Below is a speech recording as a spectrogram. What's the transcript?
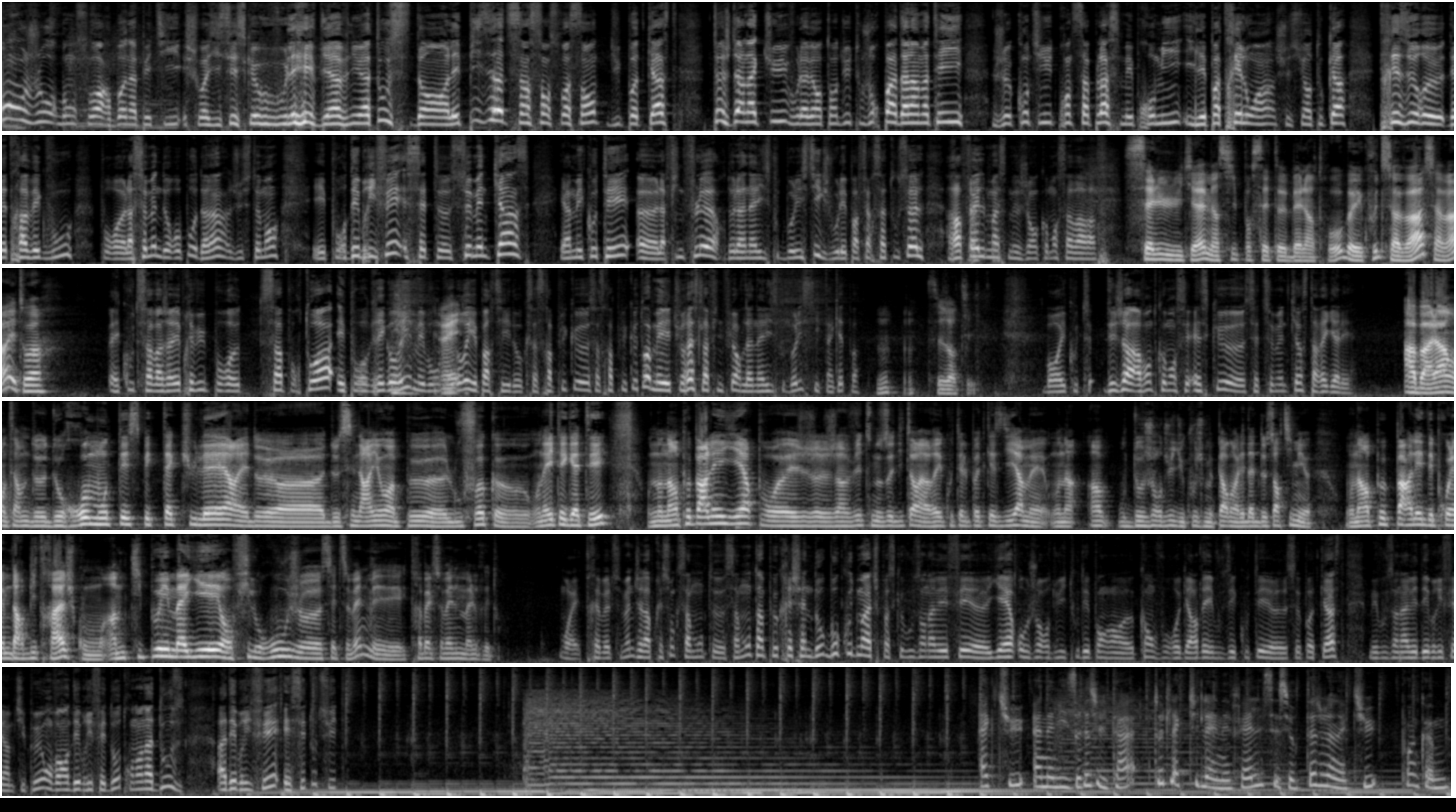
Bonjour, bonsoir, bon appétit, choisissez ce que vous voulez. Bienvenue à tous dans l'épisode 560 du podcast Touchdown Actu. Vous l'avez entendu, toujours pas d'Alain Mattei. Je continue de prendre sa place, mais promis, il est pas très loin. Je suis en tout cas très heureux d'être avec vous pour euh, la semaine de repos d'Alain, justement, et pour débriefer cette euh, semaine 15. Et à mes côtés, euh, la fine fleur de l'analyse footballistique. Je voulais pas faire ça tout seul. Raphaël Masmejean, comment ça va, Raph? Salut Lucas, merci pour cette belle intro. Bah écoute, ça va, ça va, et toi? Écoute, ça va. J'avais prévu pour euh, ça pour toi et pour Grégory, mais bon, Ouais. Grégory est parti, donc ça sera plus que ça sera plus que toi. Mais tu restes la fine fleur de l'analyse footballistique, t'inquiète pas. C'est gentil. Bon, écoute, déjà avant de commencer, est-ce que euh, cette semaine 15 t'a régalé? Ah bah là, en termes de, de remontée spectaculaire et de, euh, scénario un peu euh, loufoque, euh, on a été gâtés. On en a un peu parlé hier, pour euh, j'invite nos auditeurs à réécouter le podcast d'hier, mais on a un, ou d'aujourd'hui, du coup je me perds dans les dates de sortie, mais on a un peu parlé des problèmes d'arbitrage qu'on un petit peu émaillé en fil rouge cette semaine, mais très belle semaine malgré tout. Ouais, très belle semaine. J'ai l'impression que ça monte, euh, ça monte un peu crescendo. Beaucoup de matchs parce que vous en avez fait euh, hier, aujourd'hui, tout dépend euh, quand vous regardez et vous écoutez ce podcast. Mais vous en avez débriefé un petit peu. On va en débriefer d'autres. On en a 12 à débriefer et c'est tout de suite. Actu, analyse, résultat, toute l'actu de la NFL, c'est sur touchdownactu.com.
